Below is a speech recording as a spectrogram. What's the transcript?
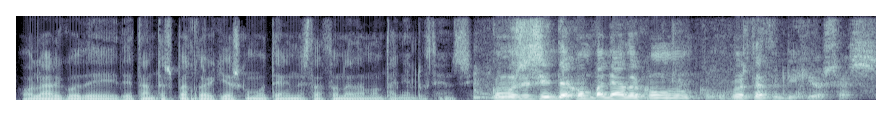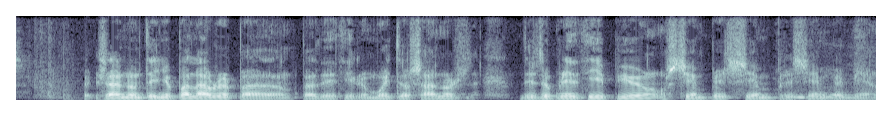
ao largo de, de tantas parroquias como ten nesta zona da montaña lucense. Como se sinte acompañado con, con, con estas religiosas? xa non teño palabras para pa decir moitos anos desde o principio sempre, sempre, sempre ben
